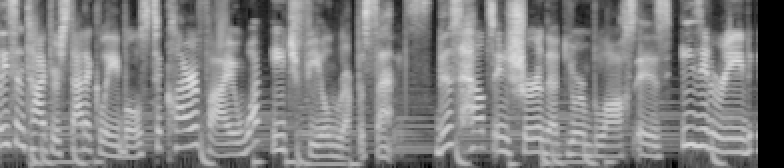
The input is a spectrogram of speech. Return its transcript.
place and type your static labels to clarify what each field represents. This helps ensure that your blocks is easy to read,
